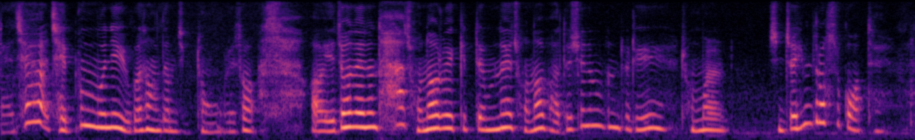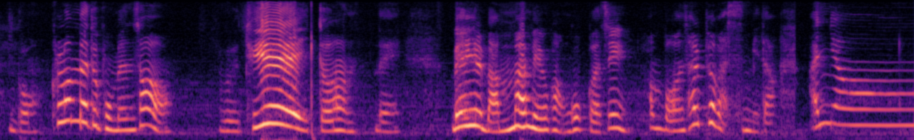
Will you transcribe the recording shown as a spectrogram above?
네, 제품 문의 육아 상담 직통. 그래서 아, 예전에는 다 전화로 했기 때문에 전화 받으시는 분들이 정말 진짜 힘들었을 것 같아. 이거 클럽메드 보면서 그 뒤에 있던 네, 매일 맘마메일 광고까지 한번 살펴봤습니다. 안녕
